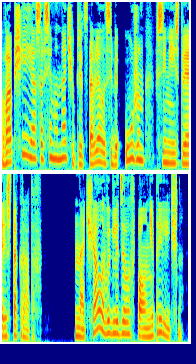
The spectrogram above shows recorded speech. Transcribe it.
Вообще, я совсем иначе представляла себе ужин в семействе аристократов. Начало выглядело вполне прилично —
